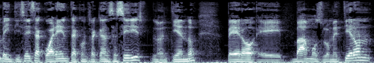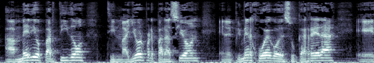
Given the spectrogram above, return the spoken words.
26 a 40 contra Kansas City, lo entiendo, pero eh, vamos, lo metieron a medio partido sin mayor preparación en el primer juego de su carrera, eh,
